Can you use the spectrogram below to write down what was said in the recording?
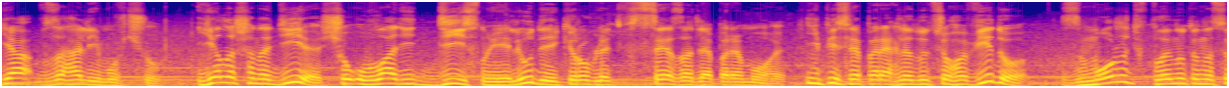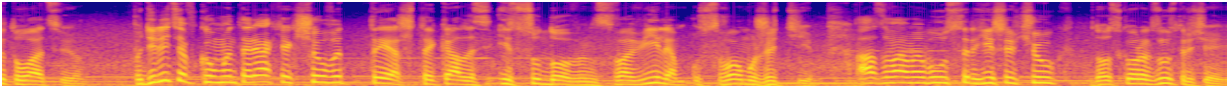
я взагалі мовчу. Є лише надія, що у владі дійсно є люди, які роблять все задля перемоги. І після перегляду цього відео зможуть вплинути на ситуацію. Поділіться в коментарях, якщо ви теж стикались із судовим свавіллям у своєму житті. А з вами був Сергій Шевчук. До скорих зустрічей!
